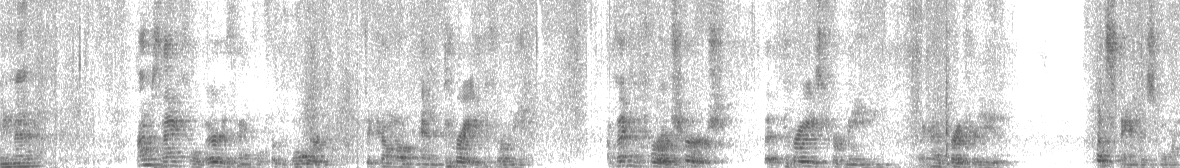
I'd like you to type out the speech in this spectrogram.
Amen. I'm thankful, very thankful for the board to come up and pray for me. I'm thankful for a church that prays for me like I pray for you. Let's stand this morning.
